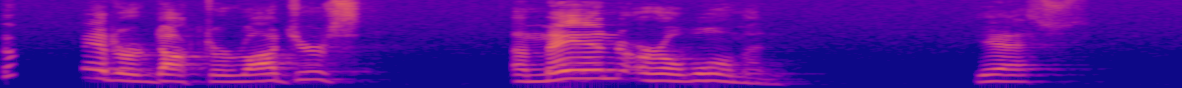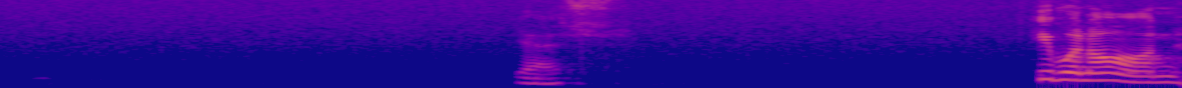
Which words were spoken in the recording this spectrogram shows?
Who's better, Dr. Rogers, a man or a woman? Yes. Yes. He went on,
